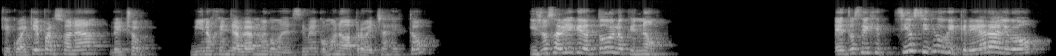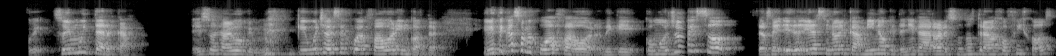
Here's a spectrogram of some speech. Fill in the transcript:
que cualquier persona, de hecho, vino gente a hablarme como decirme, ¿cómo no aprovechas esto? Y yo sabía que era todo lo que no. Entonces dije, sí o sí tengo que crear algo, porque soy muy terca. Eso es algo que, que muchas veces juega a favor y en contra. En este caso me jugó a favor, de que como yo eso o sea, era sino el camino que tenía que agarrar esos dos trabajos fijos,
